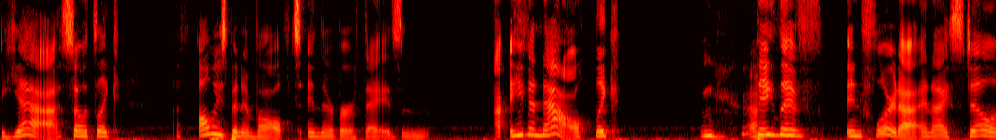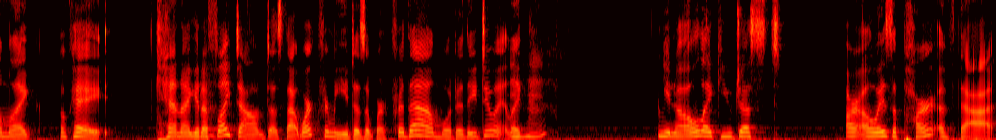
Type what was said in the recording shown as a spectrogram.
yeah so it's like I've always been involved in their birthdays and I, even now like they live in Florida and I still am like, okay, can I get a flight down? Does that work for me? Does it work for them? What are they doing? Like, mm-hmm. you know, like you just are always a part of that.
